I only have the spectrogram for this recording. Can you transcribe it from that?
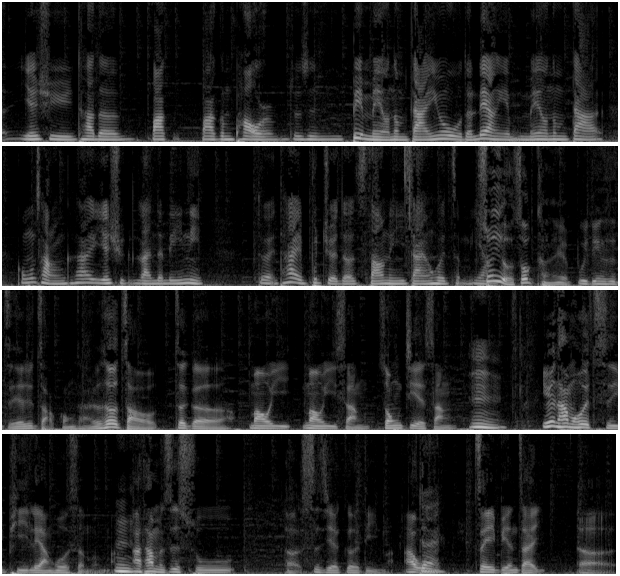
嗯。也许他的 bug bug 跟 power 就是并没有那么大，因为我的量也没有那么大，工厂他也许懒得理你，对他也不觉得少你一单会怎么样。所以有时候可能也不一定是直接去找工厂，有时候找这个贸易贸易商、中介商，嗯因为他们会吃一批量或什么嘛，嗯啊，他们是输呃世界各地嘛，啊，我对们这一边在呃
